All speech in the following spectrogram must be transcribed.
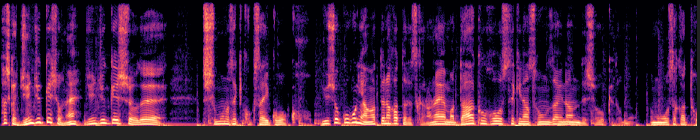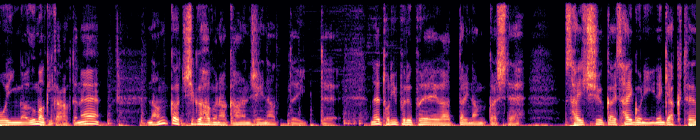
確か準々決勝ね、準々決勝で、下関国際高校。優勝候補に上がってなかったですからね、まあ、ダークホース的な存在なんでしょうけども。もう大阪桐蔭がうまくいかなくてね。なんかちぐはぐな感じになっていって、ね、トリプルプレーがあったりなんかして。最終回最後にね逆転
